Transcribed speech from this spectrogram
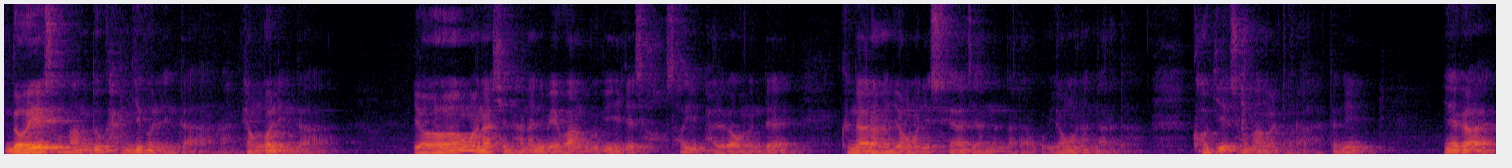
너의 소망도 감기 걸린다. 병 걸린다. 영원하신 하나님의 왕국이 이제 서서히 밝아오는데 그 나라는 영원히 쇠하지 않는 나라고 영원한 나라다. 거기에 소망을 둬라 했더니 얘가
